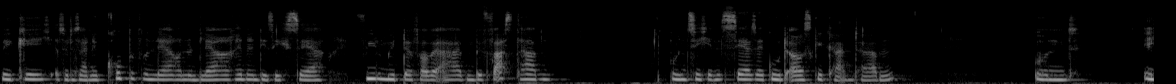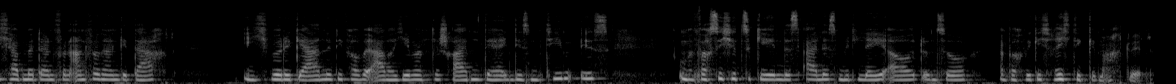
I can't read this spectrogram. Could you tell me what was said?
wirklich, also das ist eine Gruppe von Lehrern und Lehrerinnen, die sich sehr viel mit der VWA eben befasst haben und sich eben sehr, sehr gut ausgekannt haben. Und ich habe mir dann von Anfang an gedacht, ich würde gerne die VWA bei jemandem schreiben, der in diesem Team ist, um einfach sicher zu gehen, dass alles mit Layout und so einfach wirklich richtig gemacht wird.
